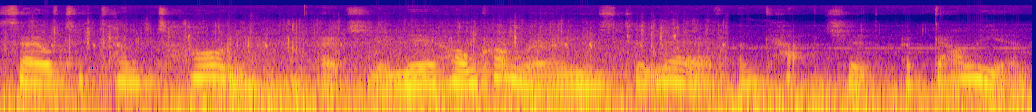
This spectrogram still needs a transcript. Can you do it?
sailed to Canton, actually near Hong Kong where he used to live, and captured a galleon.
